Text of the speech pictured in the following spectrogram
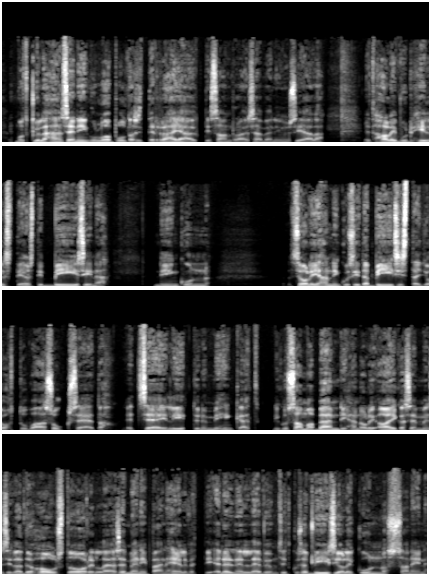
mutta kyllähän se niin kuin lopulta sitten räjäytti Sunrise Avenue siellä. Että Hollywood Hills tietysti biisinä niin kuin, se oli ihan niin kuin siitä biisistä johtuvaa sukseeta, että se ei liittynyt mihinkään. Et niin kuin sama bändihän oli aikaisemmin sillä The Whole Storylla ja se meni päin helvettiin edellinen levy, mutta sitten kun se biisi oli kunnossa, niin,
